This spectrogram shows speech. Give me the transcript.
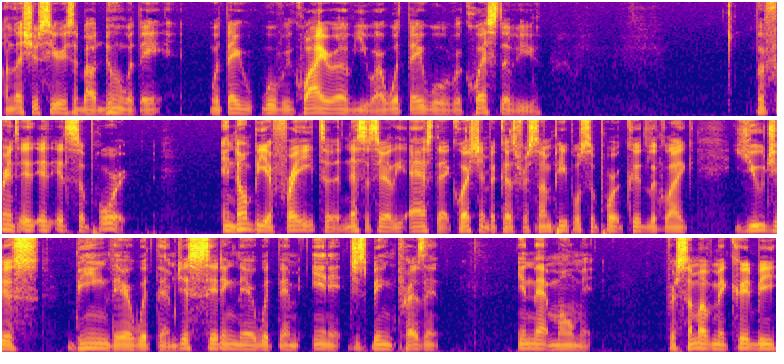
unless you're serious about doing what they what they will require of you or what they will request of you. But friends, it, it, it's support. And don't be afraid to necessarily ask that question because for some people, support could look like you just being there with them, just sitting there with them in it, just being present in that moment. For some of them, it could be,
